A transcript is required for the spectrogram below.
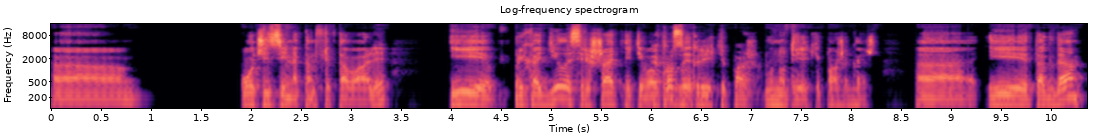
э, очень сильно конфликтовали, и приходилось решать эти Это вопросы внутри экипажа. внутри экипажа, Мгм. конечно. А, И тогда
